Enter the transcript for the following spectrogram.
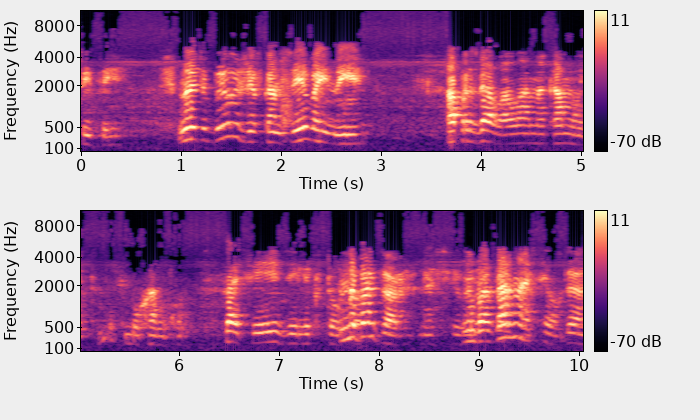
сытые. Но это было уже в конце войны. А продавала она кому эту буханку? Соседи или кто? На базар носил. На базар носил? Да.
